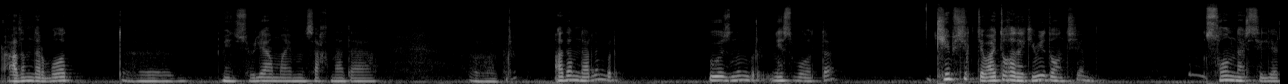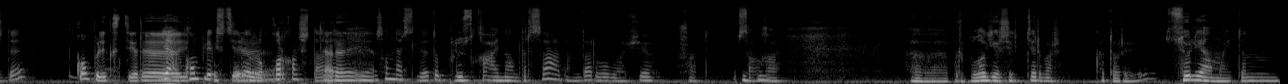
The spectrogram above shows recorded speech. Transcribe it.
адамдар болады ә, мен сөйлей алмаймын сахнада. Ә, бір адамдардың бір өзінің бір несі болады да. Кемшілік деп айтуға да келмейді оны ше енді. Сол нәрселерді комплекстері иә комплекстері қорқыныштары тары, иә. сол нәрселерді плюсқа айналдырса адамдар ол вообще ұшады мысалға. Ә, бір блогер жігіттер бар. Который сөйлей алмайтын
